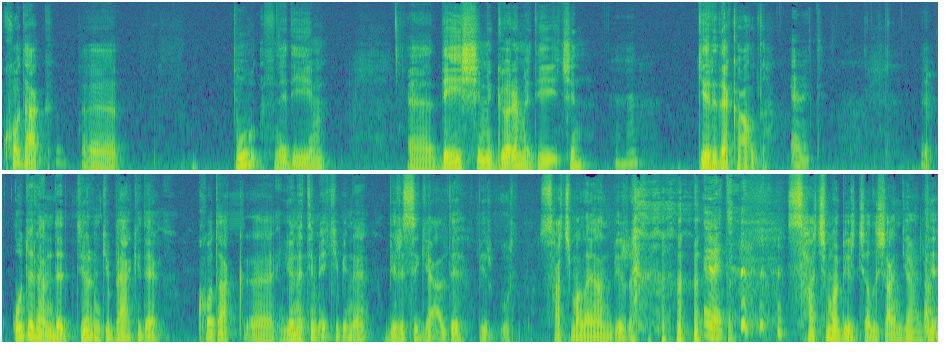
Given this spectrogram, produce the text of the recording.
Kodak e, bu ne diyeyim e, değişimi göremediği için geride kaldı. Evet. O dönemde diyorum ki belki de Kodak e, yönetim ekibine birisi geldi. Bir saçmalayan bir Evet. saçma bir çalışan geldi.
